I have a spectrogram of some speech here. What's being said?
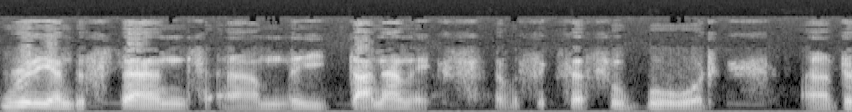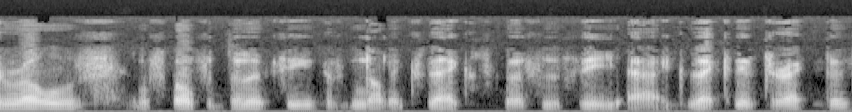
really understand um, the dynamics of a successful board uh, the roles and responsibilities of non-execs versus the uh, executive directors.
